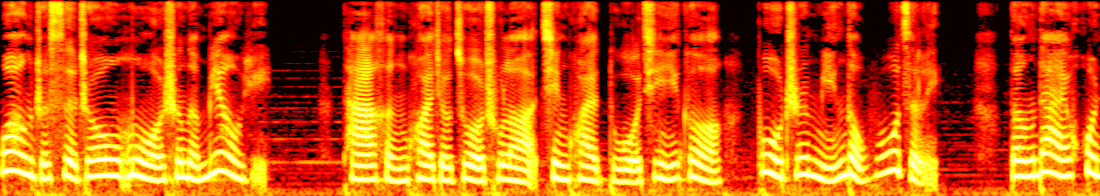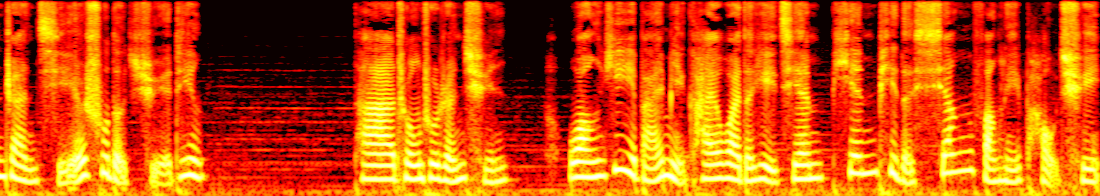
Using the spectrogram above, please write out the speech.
望着四周陌生的庙宇，他很快就做出了尽快躲进一个不知名的屋子里，等待混战结束的决定。他冲出人群，往一百米开外的一间偏僻的厢房里跑去。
